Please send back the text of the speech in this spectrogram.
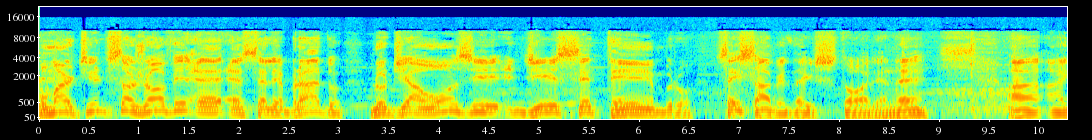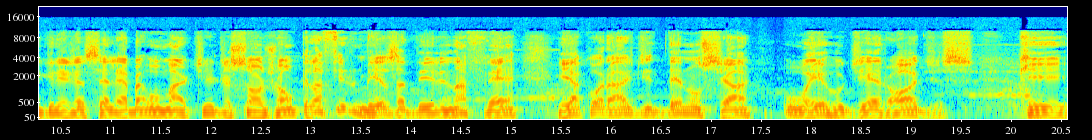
O martírio de São João é, é celebrado no dia 11 de setembro. Vocês sabem da história, né? A, a igreja celebra o martírio de São João pela firmeza dele na fé e a coragem de denunciar o erro de Herodes, que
